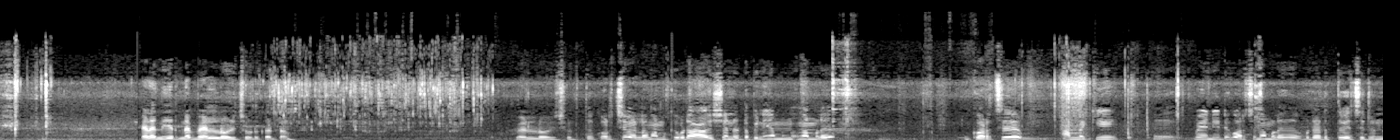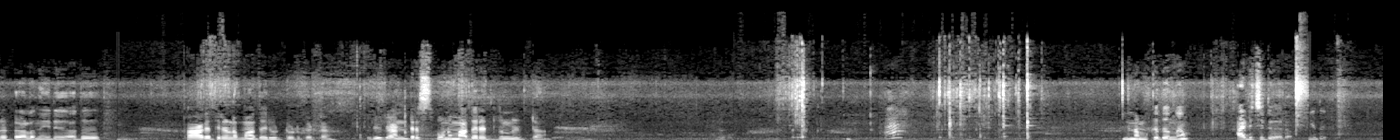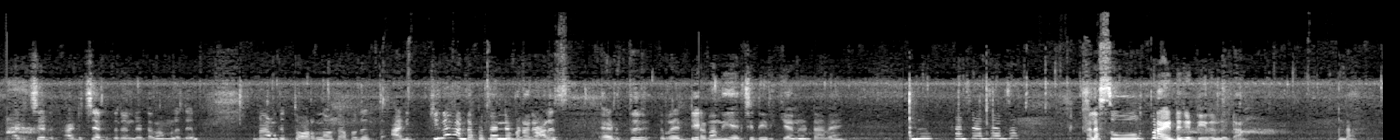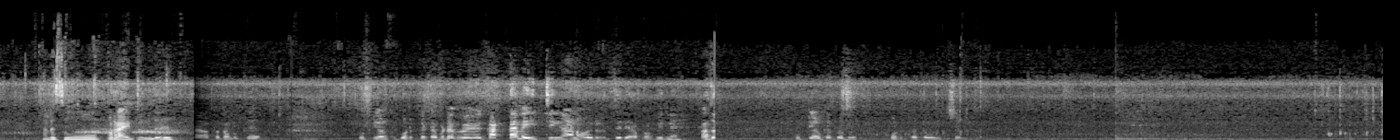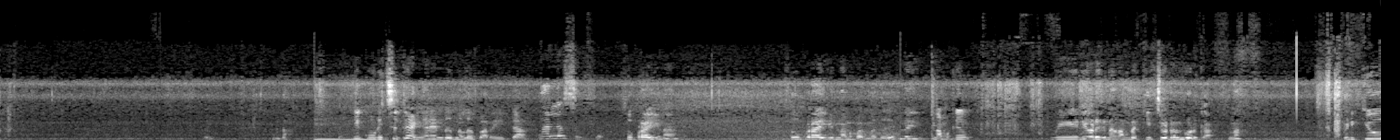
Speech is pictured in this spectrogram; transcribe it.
ഇളനീരിന്റെ വെള്ളം ഒഴിച്ചു കൊടുക്കാം കേട്ടോ വെള്ളം ഒഴിച്ചു കൊടുത്ത് കുറച്ച് വെള്ളം നമുക്ക് ഇവിടെ ആവശ്യമുണ്ട് കേട്ടോ പിന്നെ നമ്മൾ കുറച്ച് അമ്മയ്ക്ക് വേണ്ടിയിട്ട് കുറച്ച് നമ്മൾ ഇവിടെ എടുത്ത് വെച്ചിട്ടുണ്ട് കേട്ടോ ഇളനീര് അത് പാകത്തിനുള്ള മധുരം ഇട്ട് കൊടുക്കട്ടെ. ഒരു രണ്ടര സ്പൂൺ മധുരം ഇട്ടിട്ടുണ്ട് കേട്ടോ. ഇനി നമുക്കിതൊന്ന് അടിച്ചിട്ട് വരാം. ഇത് അടിച്ചെടു അടിച്ചെടുത്തിട്ടുണ്ട് കേട്ടോ നമ്മളിത്. അപ്പൊ നമുക്ക് തുറന്നു നോക്കാം. അപ്പൊ ഇത് അടിക്കുന്ന കണ്ടപ്പോ തന്നെ ഇവിടെ ഒരാൾ എടുത്ത് റെഡി ആണെന്ന് വിചാരിച്ചിട്ട് ഇരിക്കാണ് കേട്ടോ അവൻ. കാണിച്ചാ, കാണിച്ചാ. നല്ല സൂപ്പറായിട്ട് കിട്ടിയിട്ടുണ്ട് കേട്ടോ എന്താ നല്ല സൂപ്പറായിട്ടുണ്ട്. അപ്പൊ നമുക്ക് കുട്ടികൾക്ക് കൊടുക്കട്ടെ. ഇവിടെ കട്ട വെയിറ്റിംഗ് ആണ് ഓരോരുത്തര്. അപ്പൊ പിന്നെ അത് കുട്ടികൾക്കൊക്കെ അത് കൊടുക്കട്ടെ ഒഴിച്ചെടുക്കാം. ഈ കുടിച്ചിട്ട് എങ്ങനെയുണ്ട് എന്നുള്ളത് പറയട്ടാ. സൂപ്പർ. ആയിക്കണ സൂപ്പർ ആയിരിക്കും പറഞ്ഞത്. നമുക്ക് വീഡിയോ എടുക്കണ നമ്മുടെ കിച്ചോട്ടൻ കൊടുക്കാം. എന്നാ? പിടിക്കൂ.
